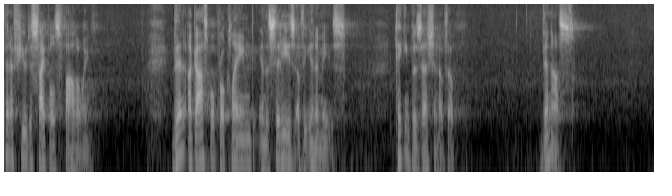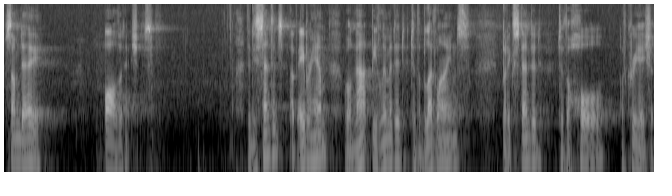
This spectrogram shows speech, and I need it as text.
Then a few disciples following. Then a gospel proclaimed in the cities of the enemies, taking possession of them. Then us. Someday, all the nations. The descendants of Abraham will not be limited to the bloodlines, but extended to the whole of creation.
